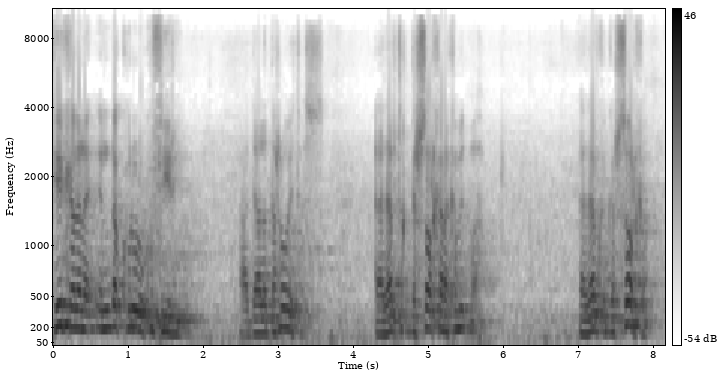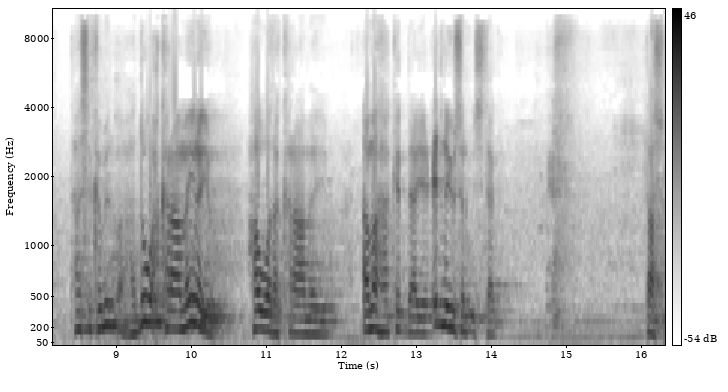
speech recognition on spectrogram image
Kii kalena indho kululu ku fiiriyo cadaalad darro way taas. Aadaabta garsoorkana ka mid maaha aadaabka garsoorka taasi ka mid maaha hadduu wax karaamaynayo ha wada karaameeyo ama ha ka daayo cidna yuusan u istaagin. Taas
